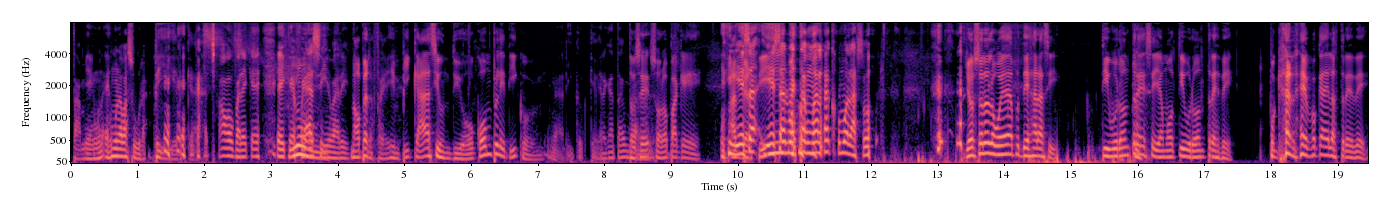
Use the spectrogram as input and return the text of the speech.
También es una basura. Pircas. Chao, parece que, es que fue así, marico. No, pero fue en picada, se hundió completico. Marico, qué verga tan Entonces, solo para que... y, esa, y esa no es tan mala como las otras. Yo solo lo voy a dejar así. Tiburón 3 se llamó Tiburón 3D. Porque era la época de los 3D.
